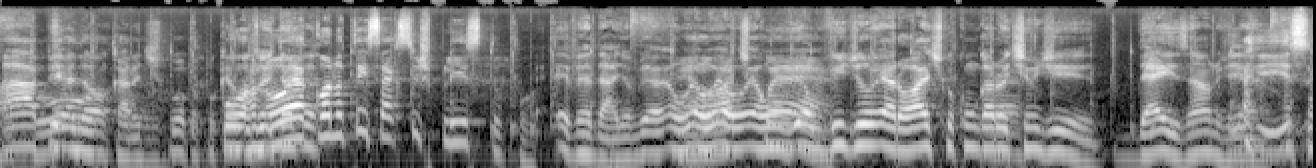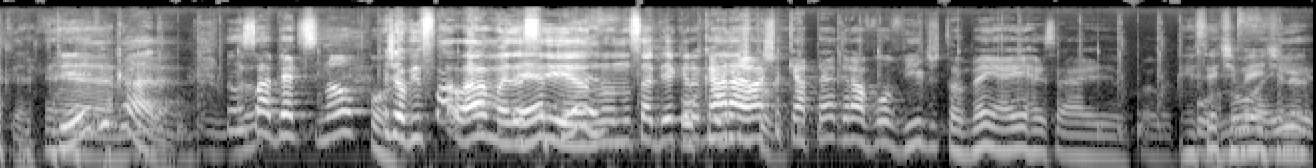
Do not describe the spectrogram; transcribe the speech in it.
Ah, adulto. perdão, cara, desculpa. Porque Pornô 80 é quando tem sexo explícito, pô. É verdade. É, um- é um- é é um, é um vídeo erótico com um garotinho de 10 anos, né? Teve isso, cara. Teve, cara. Não sabia disso não, pô. Eu já ouvi falar, mas É, assim, eu não, não sabia que era O cara, eu acho que até gravou vídeo também aí. Recentemente, aí. né?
